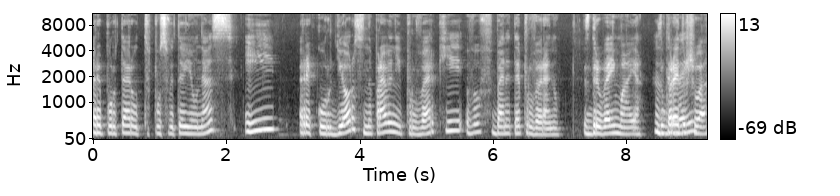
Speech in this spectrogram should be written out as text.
репортер от По света и у нас и рекордьор с направени проверки в БНТ Проверено. Здравей, Майя! Здравей. Добре дошла!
